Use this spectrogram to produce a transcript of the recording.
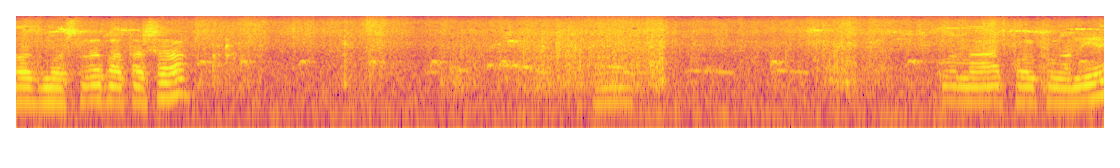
সজ মশলা বাতাসা কলা, ফল ফলা নিয়ে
